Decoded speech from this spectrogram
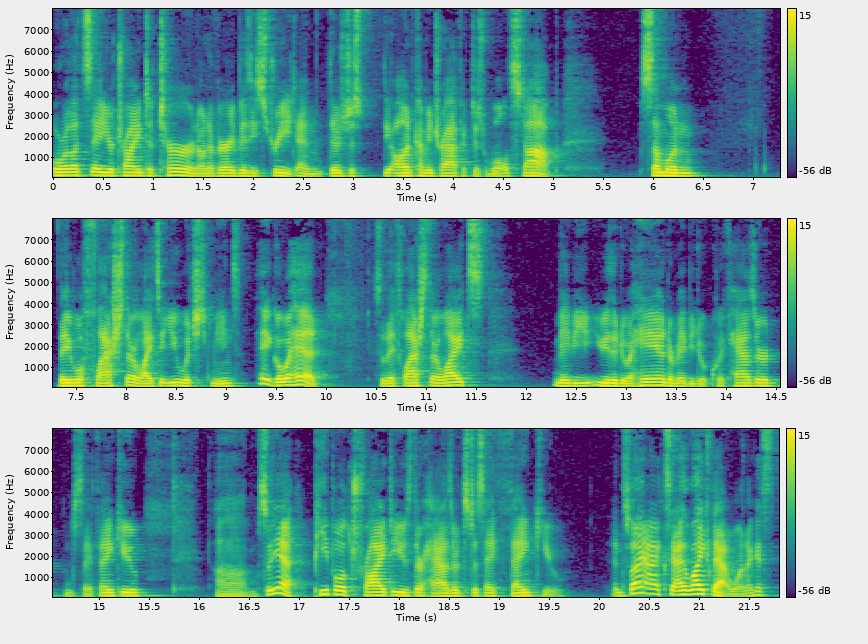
Or let's say you're trying to turn on a very busy street and there's just the oncoming traffic just won't stop. Someone they will flash their lights at you, which means, hey, go ahead. So they flash their lights. Maybe you either do a hand or maybe do a quick hazard and say thank you. Um, so yeah, people try to use their hazards to say thank you. And so I actually I like that one. I guess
